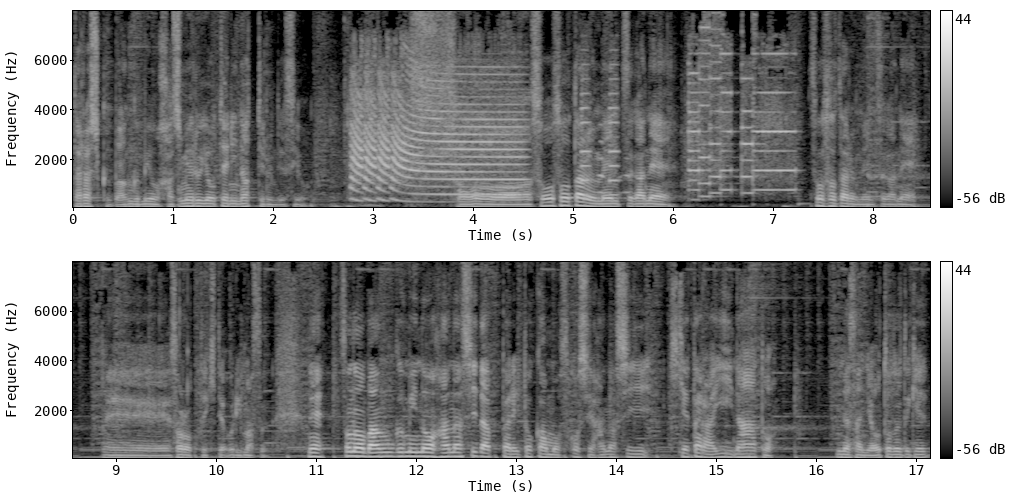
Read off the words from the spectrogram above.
新しく番組を始める予定になってるんですよ。そうそうそうたるメンツがねそうそうたるメンツがねえー、揃ってきております、ね、その番組の話だったりとかも少し話聞けたらいいなと皆さんにお届け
